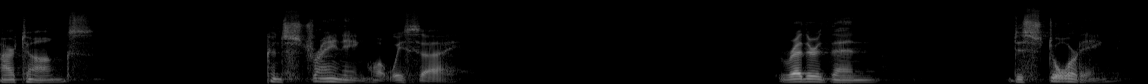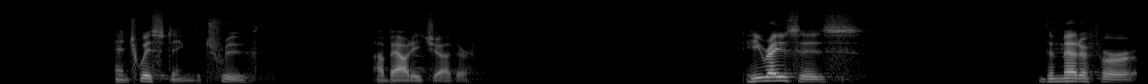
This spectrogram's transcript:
our tongues, constraining what we say. Rather than distorting and twisting the truth about each other. He raises the metaphor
